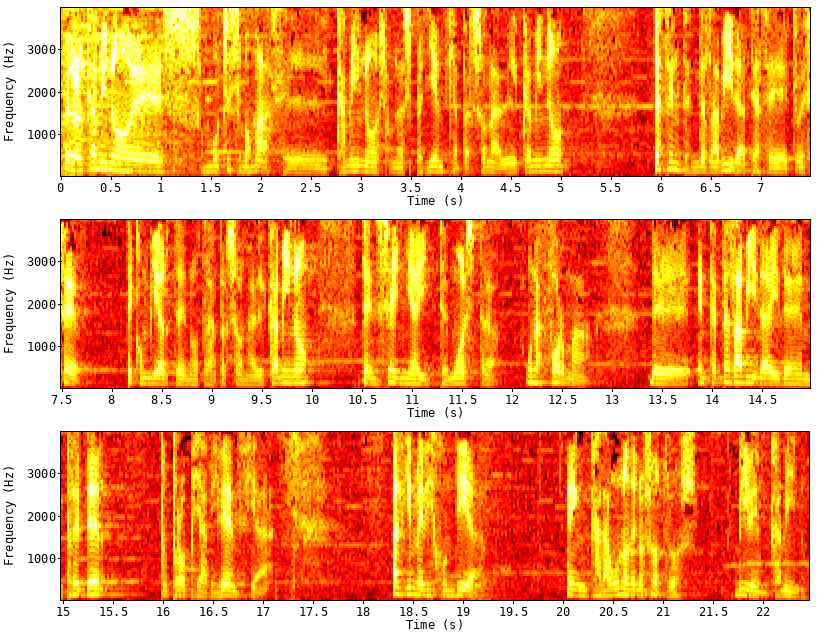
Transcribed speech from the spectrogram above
Pero el camino es muchísimo más. El camino es una experiencia personal. El camino te hace entender la vida, te hace crecer, te convierte en otra persona. El camino te enseña y te muestra una forma de entender la vida y de emprender tu propia vivencia. Alguien me dijo un día, en cada uno de nosotros vive un camino.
